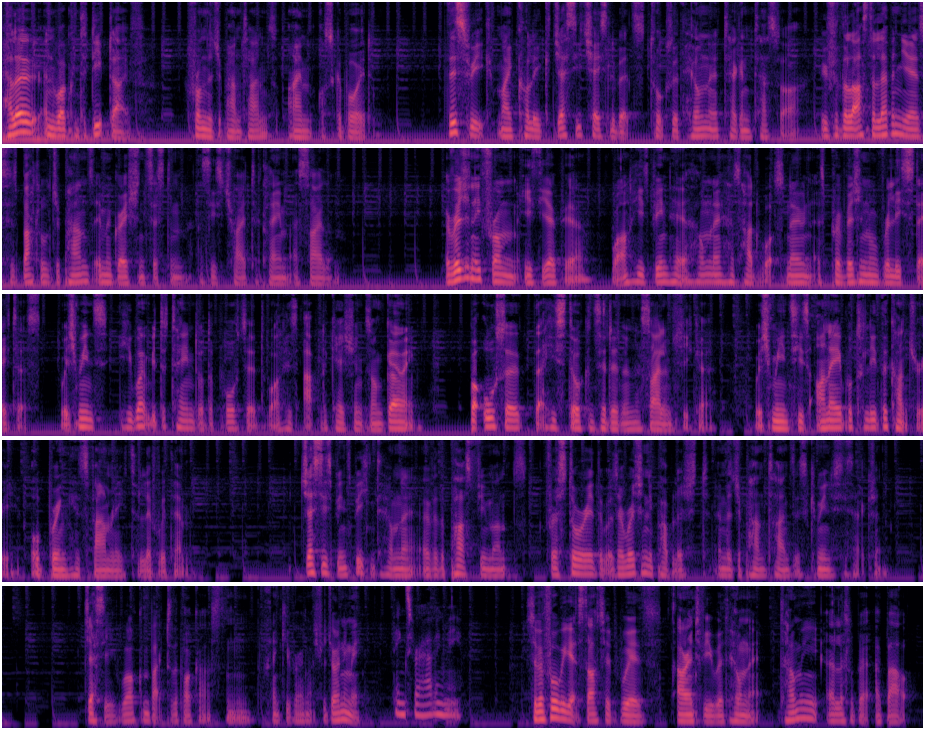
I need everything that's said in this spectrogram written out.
Hello and welcome to Deep Dive. From the Japan Times, I'm Oscar Boyd. This week, my colleague Jesse Chase-Lubitz talks with Hilne Tegen Tesfar, who for the last 11 years has battled Japan's immigration system as he's tried to claim asylum. Originally from Ethiopia, while he's been here, Hilne has had what's known as provisional release status, which means he won't be detained or deported while his application is ongoing, but also that he's still considered an asylum seeker, which means he's unable to leave the country or bring his family to live with him. Jesse's been speaking to Hilne over the past few months for a story that was originally published in the Japan Times' community section. Jesse, welcome back to the podcast and thank you very much for joining me. Thanks for having me. So, before we get started with our interview with Hilne, tell me a little bit about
